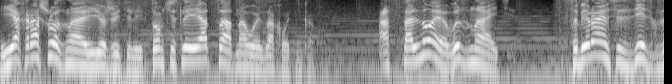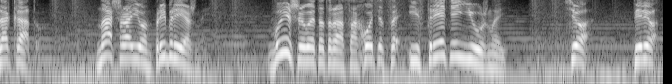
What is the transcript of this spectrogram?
И я хорошо знаю ее жителей, в том числе и отца одного из охотников. Остальное вы знаете. Собираемся здесь к закату. Наш район прибрежный. Выше в этот раз охотятся из третьей южной. Все, вперед!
